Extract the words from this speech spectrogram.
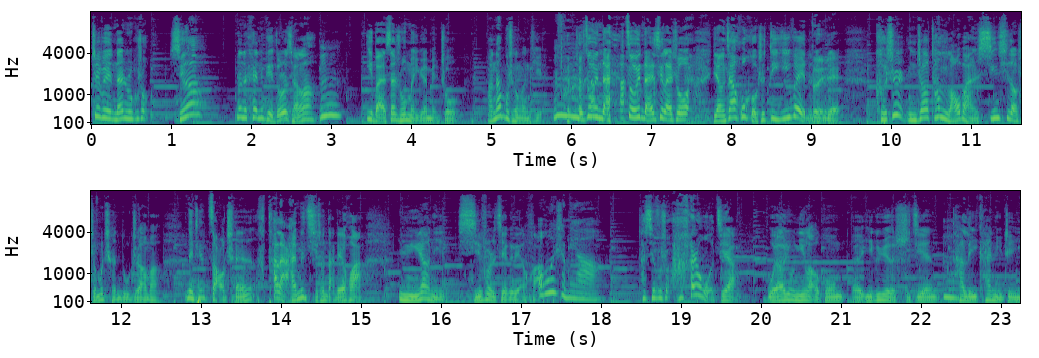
这位男主人公说：“行啊，那得看你给多少钱了。”嗯。一百三十五美元每周啊，那不成问题。就作为男 作为男性来说，养家糊口是第一位的，对不对？可是你知道他老板心细到什么程度，知道吗？那天早晨他俩还没起床打电话，你让你媳妇儿接个电话。哦，为什么呀？他媳妇说啊，还让我接啊？我要用你老公呃一个月的时间，他离开你这一个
